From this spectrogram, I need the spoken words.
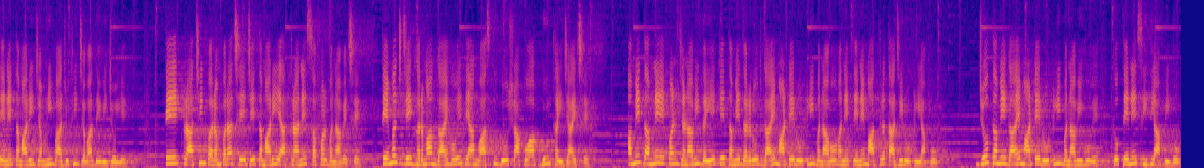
તેને તમારી જમણી બાજુથી જવા દેવી જોઈએ. તે એક પ્રાચીન પરંપરા છે જે તમારી યાત્રાને સફળ બનાવે છે. તેમજ જે ઘરમાં ગાય હોય ત્યાં વાસ્તુ દોષ આપોઆપ દૂર થઈ જાય છે. અમે તમને એ પણ જણાવી દઈએ કે તમે દરરોજ ગાય માટે રોટલી બનાવો અને તેને માત્ર તાજી રોટલી આપો. જો તમે ગાય માટે રોટલી બનાવી હોય, તો તેને સીધી આપી દો.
